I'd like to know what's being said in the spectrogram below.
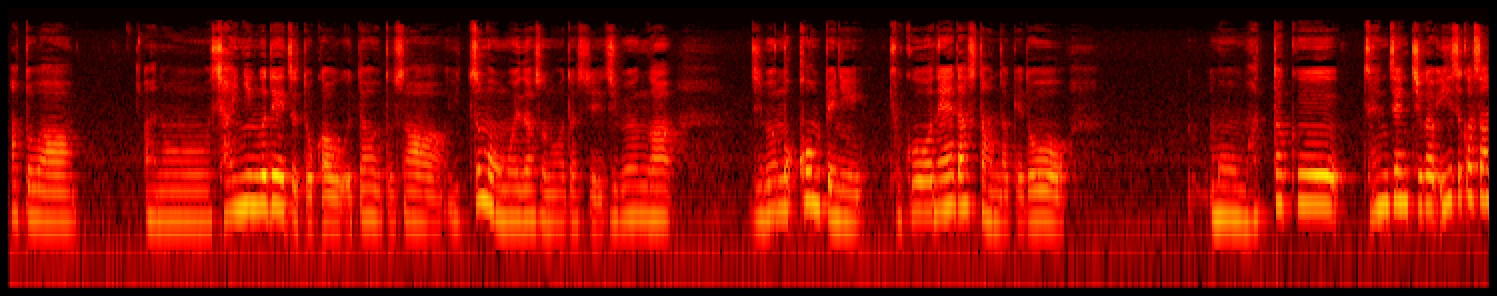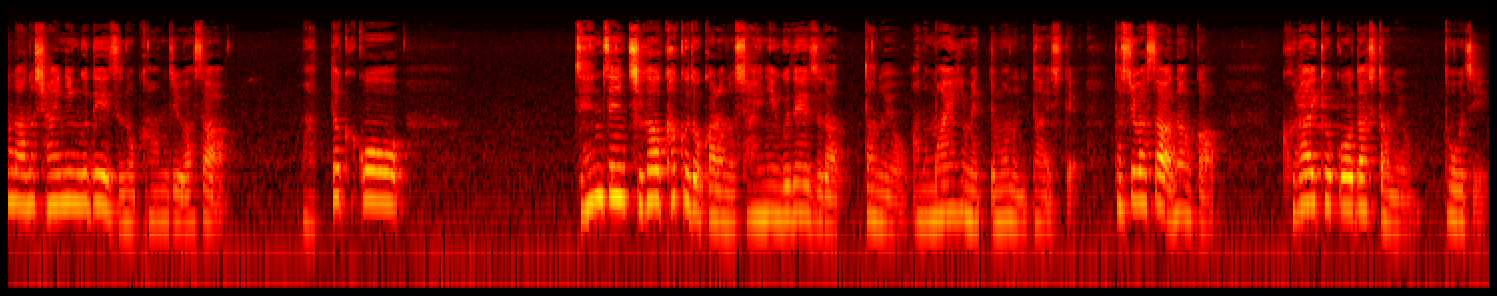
あとはあの「シャイニング・デイズ」とかを歌うとさいつも思い出すの私。自分が自分もコンペに曲をね出したんだけどもう全く全然違う。飯塚さんのあの「シャイニング・デイズ」の感じはさ全くこう全然違う角度からの「シャイニング・デイズ」だったのよ。あの舞姫ってものに対して。私はさなんか暗い曲を出したのよ当時。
